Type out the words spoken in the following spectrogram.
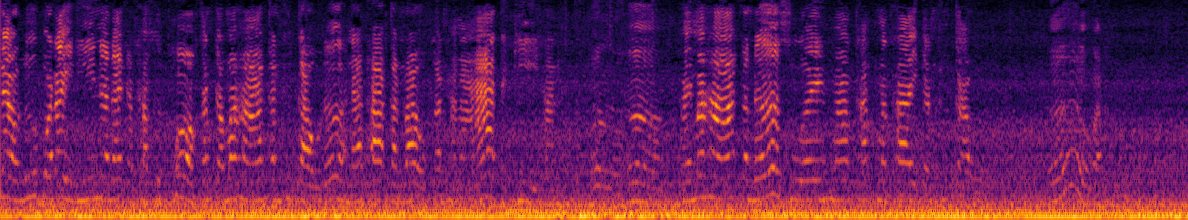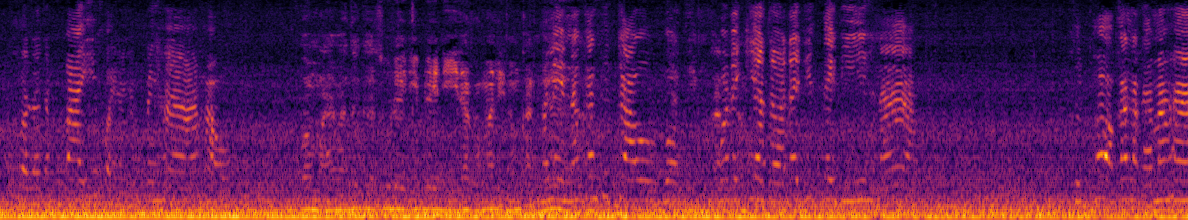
แล้วหรือบ่ได้ดีนะได้ก็ถ้าคือพ่อกันกับมาหากันคือเก่าเด้อนะพากันเว้ากันหนนะตะกี้หันนั่นแหละเออให้มาหากันเด้อสวยมาทักมาทายกันคือเก่า เออว่ะคนเราจะไปข่อยเราจะไปหาเขา ความหมายว่าถ้าเกิดสู้ได้ดีได้ดีแล้วก็มาเล่นน้ำกัน มาเล่นน้ำกันคือเก่าบอกว่าได้เกียร์แต่ว่าได้ดิบได้ดีนะคือพ่อกันและกันมาหา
